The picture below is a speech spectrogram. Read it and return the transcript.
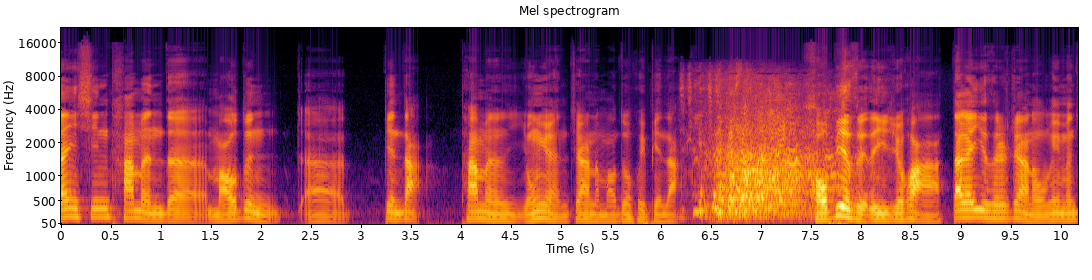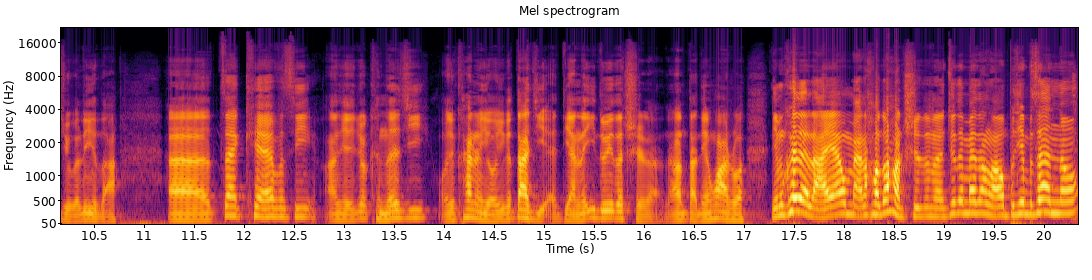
担心他们的矛盾呃变大。他们永远这样的矛盾会变大，好别嘴的一句话啊！大概意思是这样的，我给你们举个例子啊，呃，在 KFC 啊，也就肯德基，我就看着有一个大姐点了一堆的吃的，然后打电话说：“你们快点来呀，我买了好多好吃的呢，就在麦当劳，不见不散哦。”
